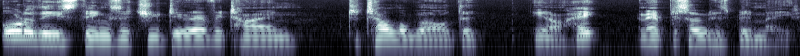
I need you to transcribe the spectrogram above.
all of these things that you do every time to tell the world that, you know, hey, an episode has been made.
